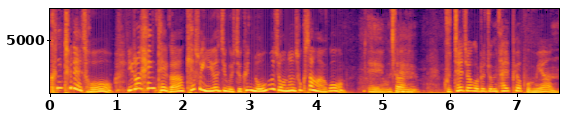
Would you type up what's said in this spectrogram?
큰 틀에서 이런 행태가 계속 이어지고 있어요. 그게 너무 저는 속상하고. 네, 우선 네. 구체적으로 좀 살펴보면 어,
